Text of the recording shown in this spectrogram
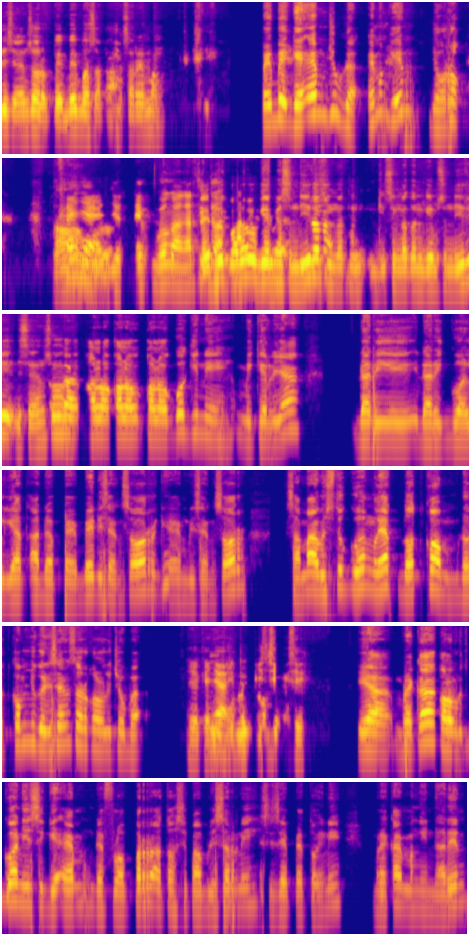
di sensor, PB bahasa kasar emang. PB GM juga. Emang GM jorok. Kayaknya anjir. Gua nggak ngerti PB tuh. padahal gamenya sendiri singkatan singkatan game sendiri di sensor. Enggak, kalau kalau kalau gue gini mikirnya dari dari gue lihat ada PB di sensor, GM di sensor, sama abis itu gue ngeliat .com, .com juga di sensor kalau lu coba. Ya kayaknya Iya, itu phishing sih. Ya mereka kalau menurut gue nih si GM developer atau si publisher nih si Zepeto ini mereka emang ngindarin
